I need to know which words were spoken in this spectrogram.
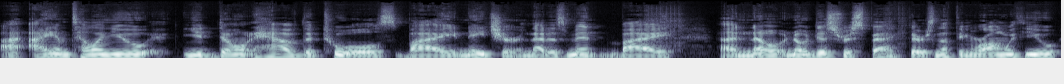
I, I am telling you, you don't have the tools by nature. And that is meant by uh, no, no disrespect. There's nothing wrong with you,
